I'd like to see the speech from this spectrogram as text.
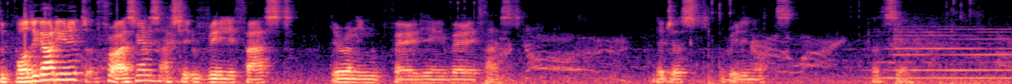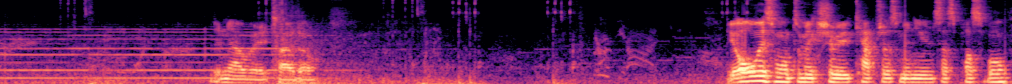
The bodyguard unit for Isengard is actually really fast. They're running very, very fast. They're just really not. Let's see. They're now very tired though. You always want to make sure you capture as many units as possible.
